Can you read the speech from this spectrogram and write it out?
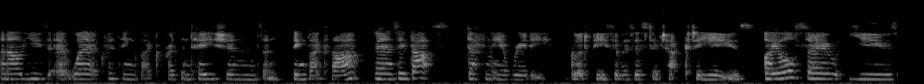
And I'll use it at work for things like presentations and things like that. And so that's definitely a really good piece of assistive tech to use. I also use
